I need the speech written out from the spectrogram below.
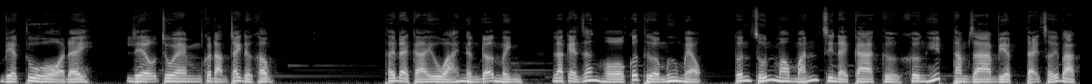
Việc thu hồ ở đây, liệu chú em có đảm trách được không? Thấy đại ca ưu ái nâng đỡ mình, là kẻ giang hồ có thừa mưu mẹo, Tuấn Sún mau mắn xin đại ca cử Khương Hiếp tham gia việc tại sới bạc.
